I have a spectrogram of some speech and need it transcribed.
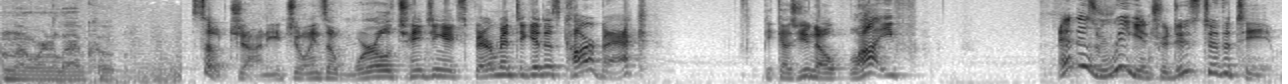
I'm not wearing a lab coat. So Johnny joins a world changing experiment to get his car back. Because, you know, life. And is reintroduced to the team.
